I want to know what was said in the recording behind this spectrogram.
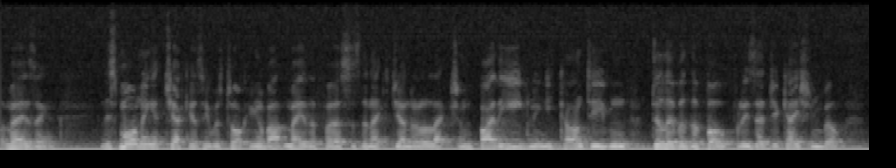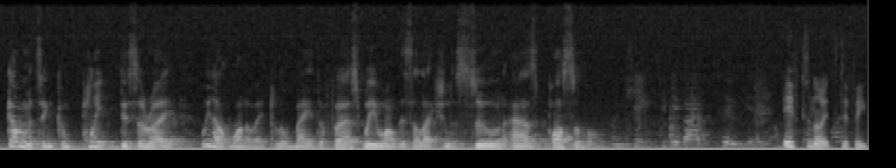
Amazing. This morning at Chequers he was talking about May the 1st as the next general election. By the evening he can't even deliver the vote for his education bill. Government's in complete disarray. We don't want to wait till May the 1st. We want this election as soon as possible. If tonight's defeat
